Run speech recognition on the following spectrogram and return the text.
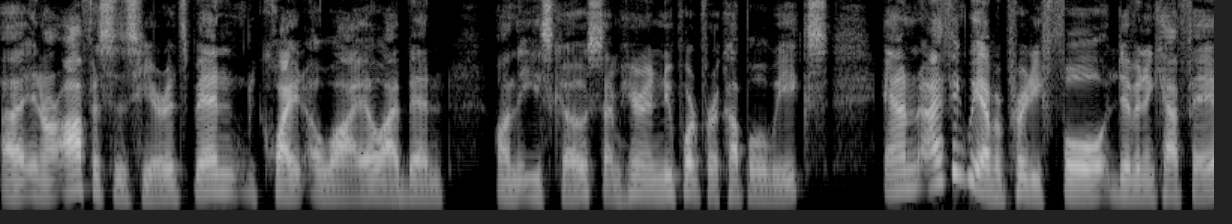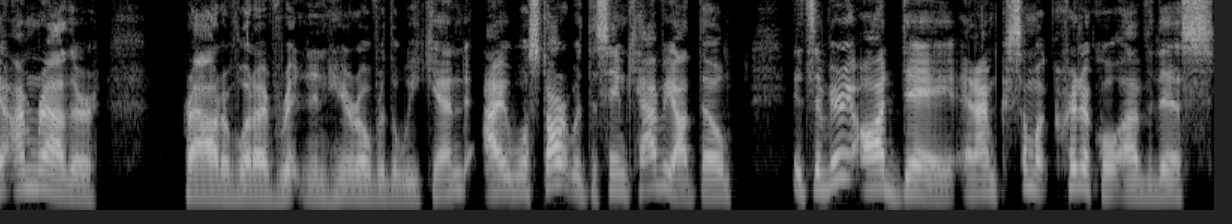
uh, in our offices here. It's been quite a while. I've been on the East Coast. I'm here in Newport for a couple of weeks, and I think we have a pretty full Dividend Cafe. I'm rather proud of what I've written in here over the weekend. I will start with the same caveat, though it's a very odd day, and I'm somewhat critical of this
